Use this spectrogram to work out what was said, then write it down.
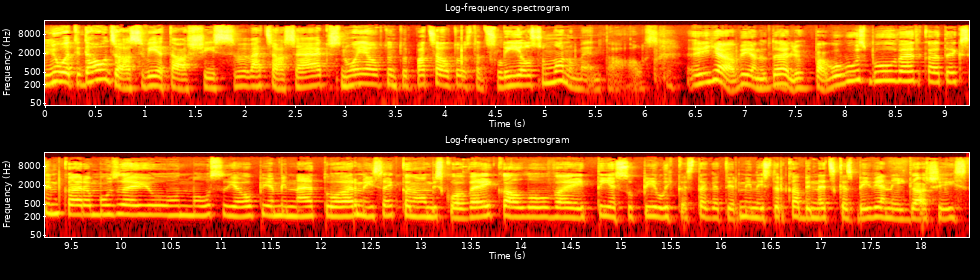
ļoti daudzās vietās šīs vecās ēkas nojaukt un tur paceltos tādas lielas un monumentālas. Jā, vienu daļu paguvus būvēt, kā teiksim, kara muzeju un mūsu jau pieminēto armijas ekonomisko veikalu vai tiesu pili, kas tagad ir ministra kabinets, kas bija vienīgā šīs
